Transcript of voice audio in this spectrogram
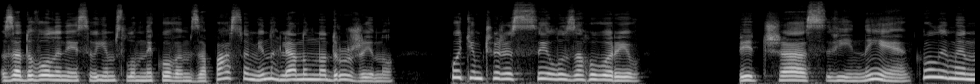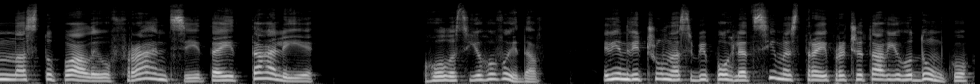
Задоволений своїм словниковим запасом, він глянув на дружину, потім через силу заговорив. Під час війни, коли ми наступали у Франції та Італії, голос його видав. Він відчув на собі погляд Сіместра і прочитав його думку.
